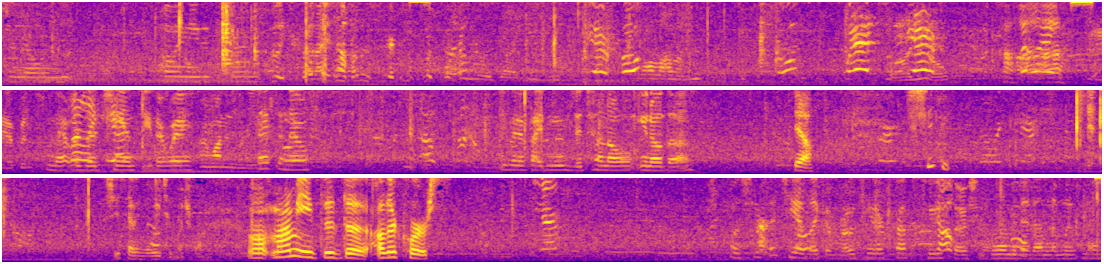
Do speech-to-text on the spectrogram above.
yes or no. And all I need is a sign. Really good. I know. Seriously, look, that's really good. Here, hook, All out on this. hook, switch, here. And that was a chance either way. I want it in. That's a no. Even if I'd moved the tunnel, you know, the. Yeah. She, She's having way too much fun. well, mommy did the other course. Well, she said she had like a rotator cuff too, so she's limited on the movement.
